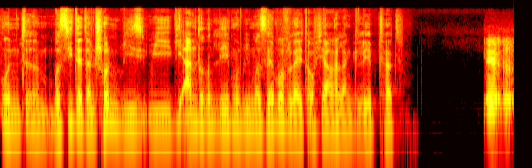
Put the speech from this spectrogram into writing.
Und äh, man sieht ja dann schon, wie, wie die anderen leben und wie man selber vielleicht auch jahrelang gelebt hat. Ja.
